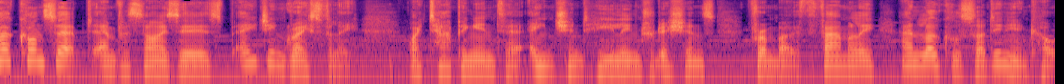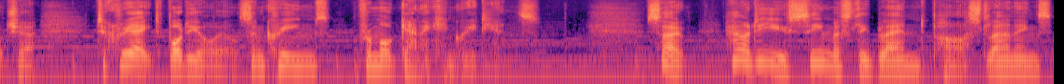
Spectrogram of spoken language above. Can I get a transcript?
Her concept emphasizes aging gracefully by tapping into ancient healing traditions from both family and local Sardinian culture to create body oils and creams from organic ingredients. So, how do you seamlessly blend past learnings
